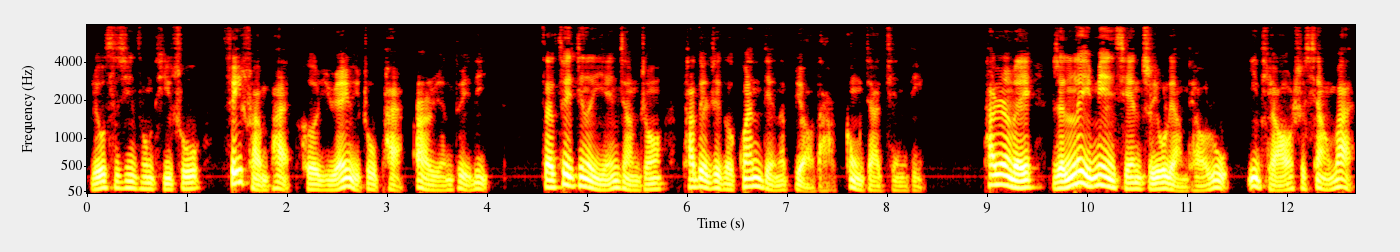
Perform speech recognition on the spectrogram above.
刘慈欣曾提出飞船派和元宇宙派二元对立。在最近的演讲中，他对这个观点的表达更加坚定。他认为，人类面前只有两条路：一条是向外，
